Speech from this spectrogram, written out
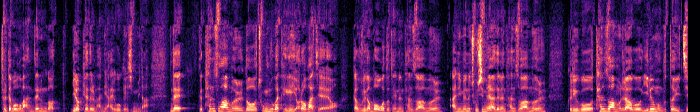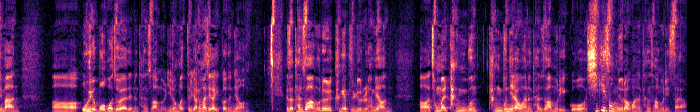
절대 먹으면 안 되는 것 이렇게들 많이 알고 계십니다. 근데 그 탄수화물도 종류가 되게 여러 가지예요. 그러니까 우리가 먹어도 되는 탄수화물 아니면 조심해야 되는 탄수화물 그리고 탄수화물이라고 이름은 붙어 있지만 어, 오히려 먹어줘야 되는 탄수화물 이런 것들 여러 가지가 있거든요. 그래서 탄수화물을 크게 분류를 하면 어, 정말 당분, 당분이라고 하는 탄수화물이 있고 식이섬유라고 하는 탄수화물이 있어요.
